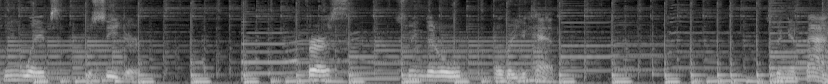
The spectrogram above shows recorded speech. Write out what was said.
Swing waves procedure. First, swing the rope over your head. Swing it back.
